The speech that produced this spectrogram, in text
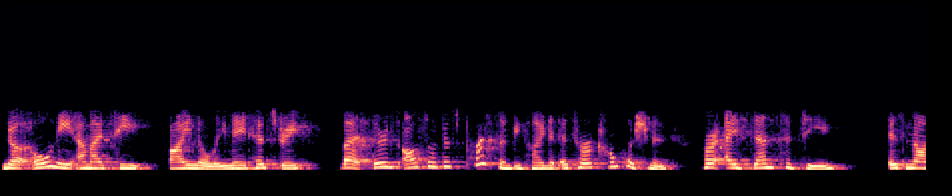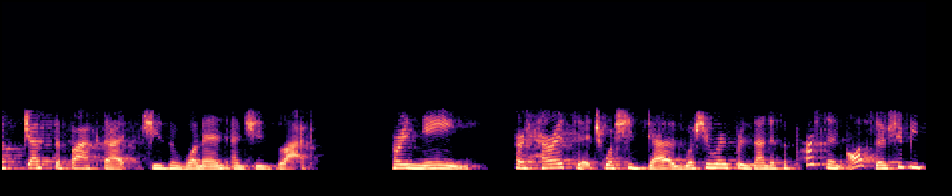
not only MIT finally made history, but there's also this person behind it. It's her accomplishment. Her identity is not just the fact that she's a woman and she's black. Her name, her heritage, what she does, what she represents as a person also should be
